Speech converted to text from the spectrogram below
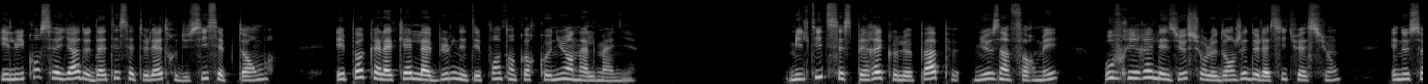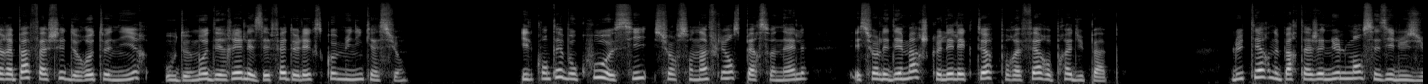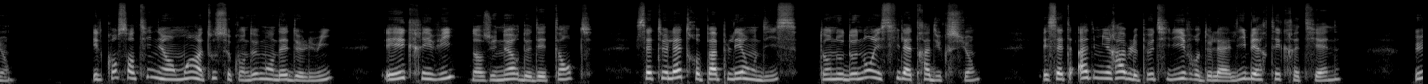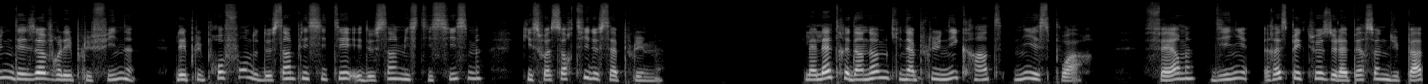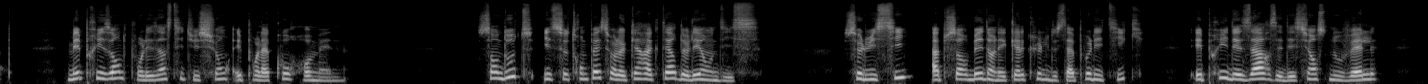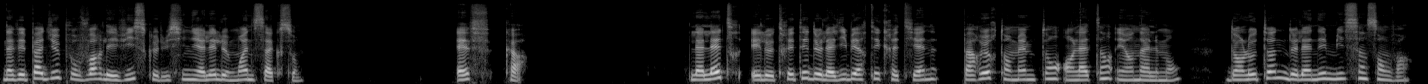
il lui conseilla de dater cette lettre du 6 septembre, époque à laquelle la bulle n'était point encore connue en Allemagne. Miltitz espérait que le pape, mieux informé, ouvrirait les yeux sur le danger de la situation et ne serait pas fâché de retenir ou de modérer les effets de l'excommunication. Il comptait beaucoup aussi sur son influence personnelle et sur les démarches que l'électeur pourrait faire auprès du pape. Luther ne partageait nullement ses illusions. Il consentit néanmoins à tout ce qu'on demandait de lui et écrivit, dans une heure de détente, cette lettre au pape Léon X, dont nous donnons ici la traduction, et cet admirable petit livre de la liberté chrétienne, une des œuvres les plus fines, les plus profondes de simplicité et de saint mysticisme qui soit sortie de sa plume. La lettre est d'un homme qui n'a plus ni crainte ni espoir, ferme, digne, respectueuse de la personne du pape, méprisante pour les institutions et pour la cour romaine. Sans doute il se trompait sur le caractère de Léon X. Celui-ci, absorbé dans les calculs de sa politique, et pris des arts et des sciences nouvelles, n'avait pas Dieu pour voir les vices que lui signalait le moine saxon. F. K. La lettre et le traité de la liberté chrétienne parurent en même temps en latin et en allemand, dans l'automne de l'année 1520.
